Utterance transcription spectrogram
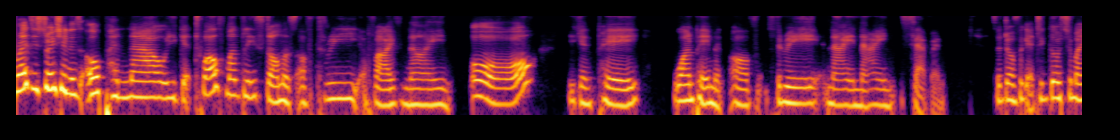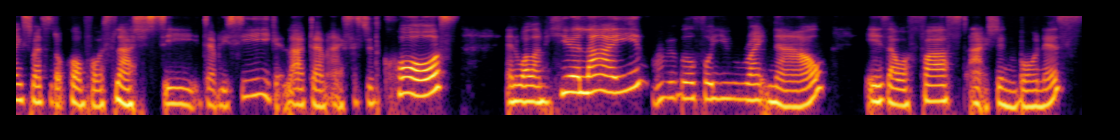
registration is open now. You get 12 monthly installments of 359 or you can pay one payment of 3997. So don't forget to go to myenglishmatters.com forward slash CWC. You get lifetime access to the course. And while I'm here live, available for you right now is our fast action bonus.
